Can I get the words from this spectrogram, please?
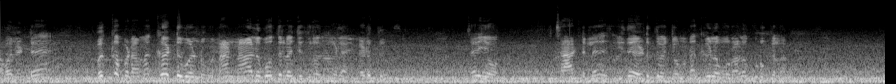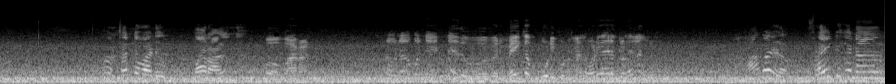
அவள்கிட்ட வெக்கப்படாம கேட்டு வேணுங்க. நான் நாலு போத்தல் வச்சுக்கிறேன் கீழே எடுத்து. சரியோ சாட்டில் இதை எடுத்து வச்சோம்னா கீழே ஒரு ஆள் கொடுக்கலாம். அவள் சண்டைவாடு வாராளுங்க ஓ நான் கொஞ்சம் என்ன இது ஒரு மேக்கப் கூடி நான் ஒடியா இருக்கலாம் அவள் ஃப்ளைட்டுக்கு நாங்கள்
